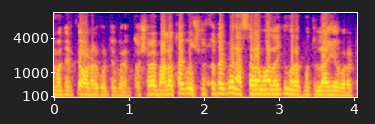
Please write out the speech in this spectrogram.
আমাদেরকে অর্ডার করতে পারেন। তো সবাই ভালো থাকবেন, সুস্থ থাকবেন। আসসালামু আলাইকুম রহমতুল্লাহ বারাকাত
